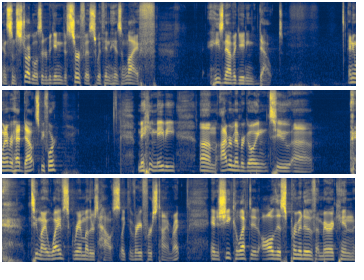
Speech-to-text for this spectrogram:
and some struggles that are beginning to surface within his life. He's navigating doubt. Anyone ever had doubts before? Maybe, maybe um, I remember going to uh, to my wife's grandmother's house, like the very first time, right? And she collected all this primitive American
